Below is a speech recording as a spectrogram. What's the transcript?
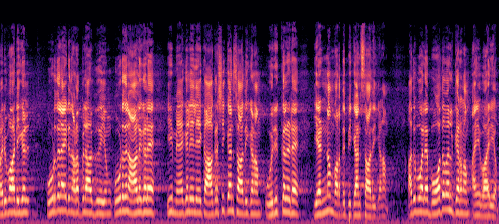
പരിപാടികൾ കൂടുതലായിട്ട് നടപ്പിലാക്കുകയും കൂടുതൽ ആളുകളെ ഈ മേഖലയിലേക്ക് ആകർഷിക്കാൻ സാധിക്കണം ഒരുക്കളുടെ എണ്ണം വർദ്ധിപ്പിക്കാൻ സാധിക്കണം. അതുപോലെ ബോധവൽക്കരണം അനിവാര്യം.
